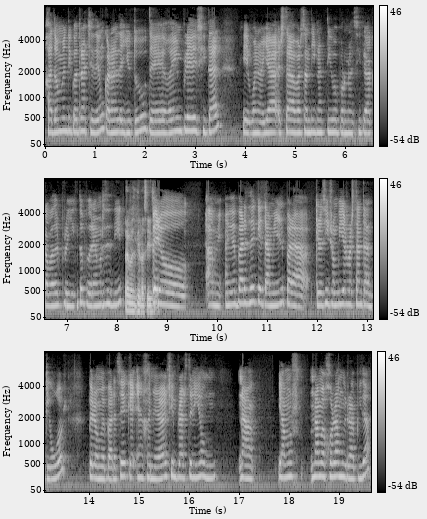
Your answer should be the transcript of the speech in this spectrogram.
Hatton24HD, un canal de YouTube de gameplays y tal. Que bueno, ya está bastante inactivo, por no decir que ha acabado el proyecto, podríamos decir. Podemos decirlo así. sí. Pero a mí, a mí me parece que también para, quiero decir, son vídeos bastante antiguos, pero me parece que en general siempre has tenido un- una, digamos, una mejora muy rápida,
